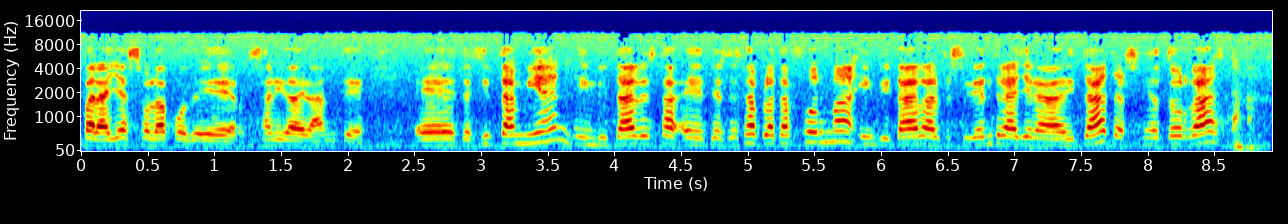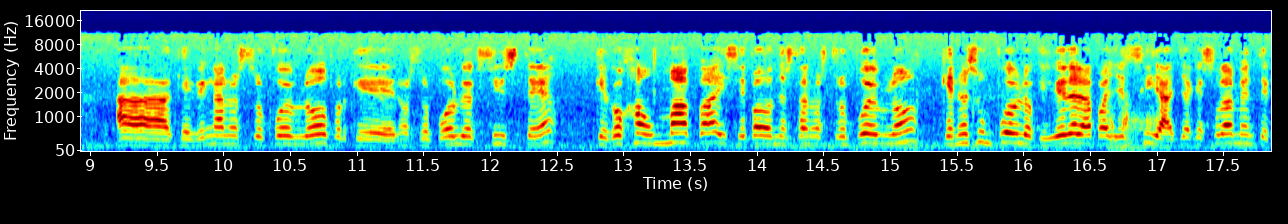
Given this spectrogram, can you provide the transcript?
para ella sola poder salir adelante. Eh, decir también, invitar esta- desde esta plataforma, invitar al presidente de la Generalitat, al señor Torras, a que venga a nuestro pueblo, porque nuestro pueblo existe, que coja un mapa y sepa dónde está nuestro pueblo, que no es un pueblo que vive de la payesía, ya que solamente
